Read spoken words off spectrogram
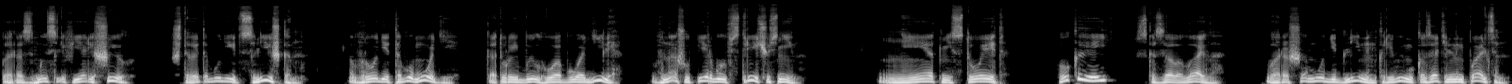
Поразмыслив, я решил, что это будет слишком, вроде того модди, который был у Абу Адиля в нашу первую встречу с ним. «Нет, не стоит». «Окей», — сказала Лайла, вороша Моди длинным кривым указательным пальцем.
